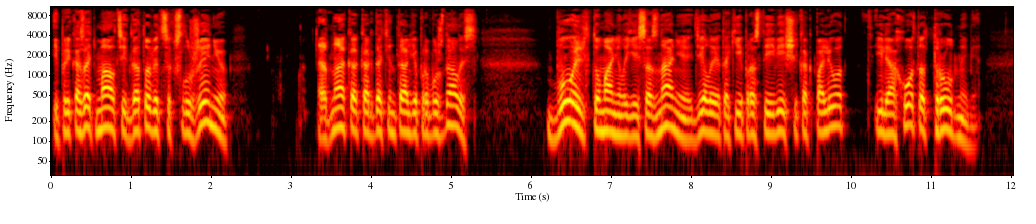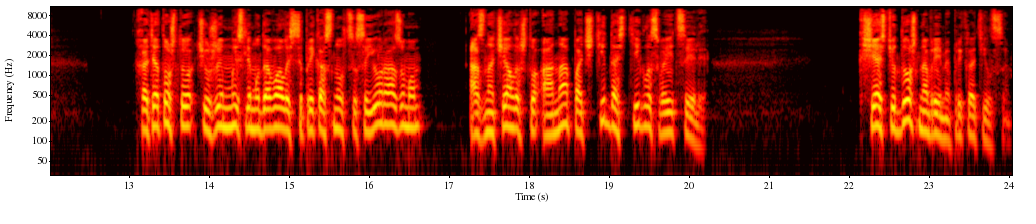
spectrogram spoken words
и приказать Малте готовиться к служению. Однако, когда Тенталья пробуждалась, боль туманила ей сознание, делая такие простые вещи, как полет или охота, трудными. Хотя то, что чужим мыслям удавалось соприкоснуться с ее разумом, означало, что она почти достигла своей цели. К счастью, дождь на время прекратился.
